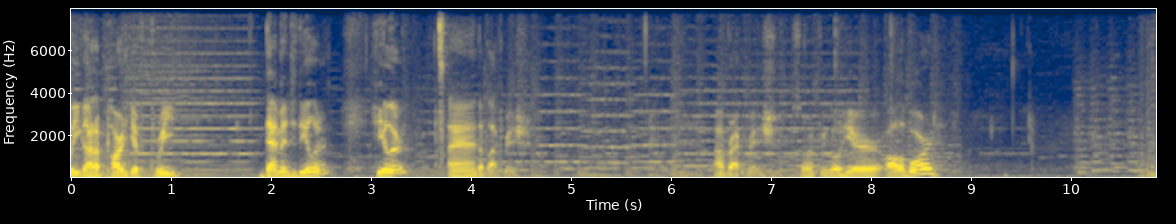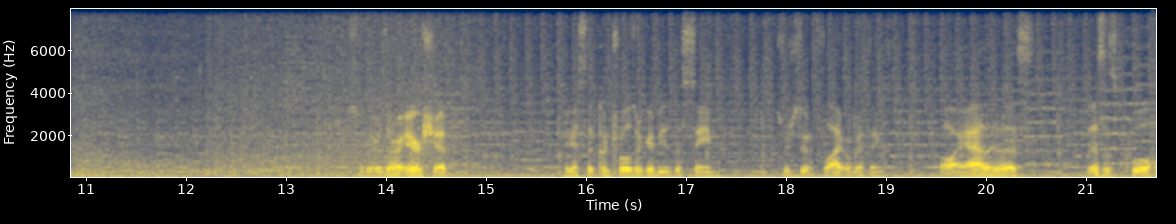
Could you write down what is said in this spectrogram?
We got a party of three. Damage dealer, healer, and a black mage. A black mage. So if we go here, all aboard. So there's our airship. I guess the controls are to be the same. So we're just to fly over things. Oh yeah, look at this. This is cool.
